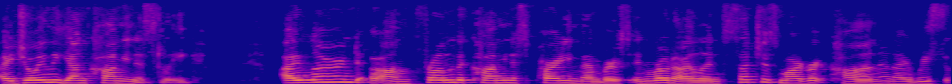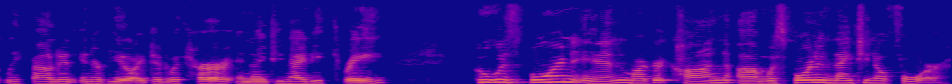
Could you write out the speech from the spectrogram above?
I joined the Young Communist League. I learned um, from the Communist Party members in Rhode Island, such as Margaret Kahn, and I recently found an interview I did with her in 1993, who was born in, Margaret Kahn um, was born in 1904.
